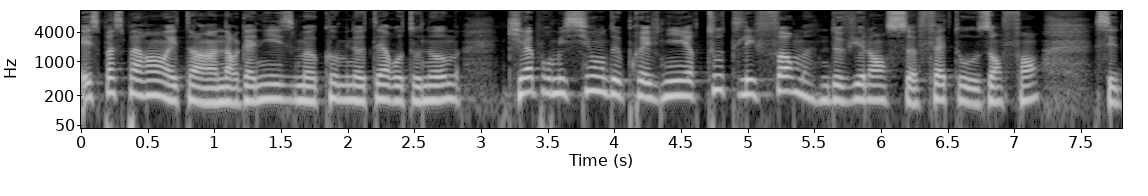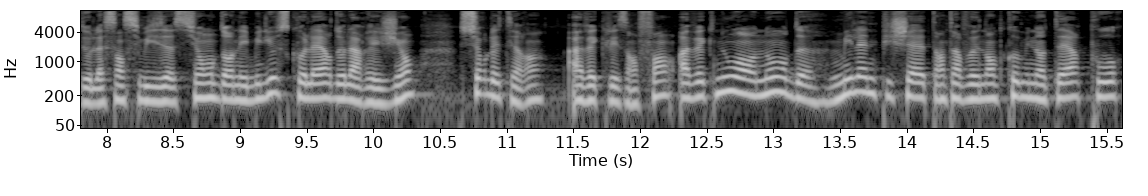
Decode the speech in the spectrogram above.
Espace Parents est un organisme communautaire autonome qui a pour mission de prévenir toutes les formes de violences faites aux enfants. C'est de la sensibilisation dans les milieux scolaires de la région, sur le terrain, avec les enfants. Avec nous en onde, Mylène Pichette, intervenante communautaire pour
